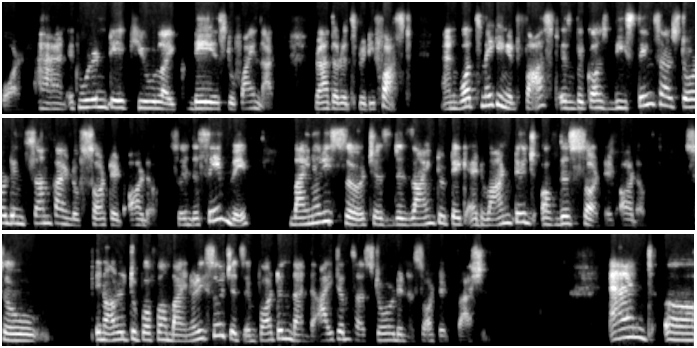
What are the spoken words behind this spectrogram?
for. And it wouldn't take you like days to find that. Rather it's pretty fast and what's making it fast is because these things are stored in some kind of sorted order. So in the same way binary search is designed to take advantage of this sorted order. So in order to perform binary search it's important that the items are stored in a sorted fashion. And uh,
